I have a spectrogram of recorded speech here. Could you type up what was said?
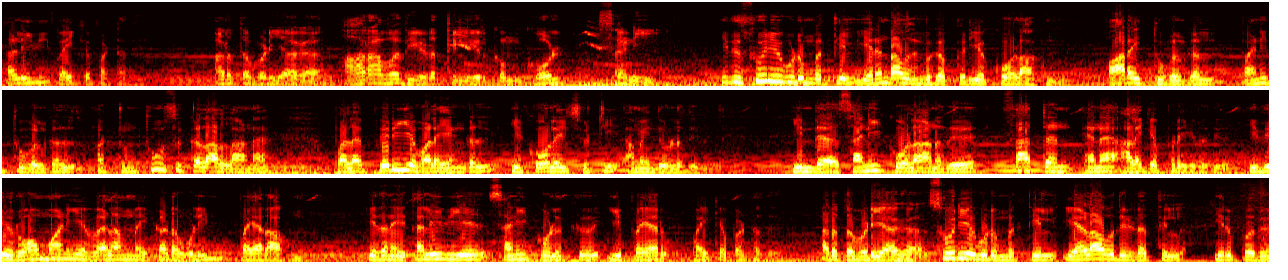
தழுவி வைக்கப்பட்டது. அடுத்தபடியாக ஆறாவது இடத்தில் இருக்கும் கோள் சனி. இது சூரிய குடும்பத்தில் இரண்டாவது மிகப்பெரிய கோளாகும். பாறை துகள்கள் பனித்துகள்கள் மற்றும் தூசுக்களால் ஆன பல பெரிய வளையங்கள் இக்கோளை சுற்றி அமைந்துள்ளது. இந்த சனி கோளானது சாட்டன் என அழைக்கப்படுகிறது. இது ரோமானிய வேளாண்மை கடவுளின் பெயராகும். இதனை தழுவிய சனிக்கோளுக்கு இப்பெயர் வைக்கப்பட்டது. அடுத்தபடியாக சூரிய குடும்பத்தில் ஏழாவது இடத்தில் இருப்பது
